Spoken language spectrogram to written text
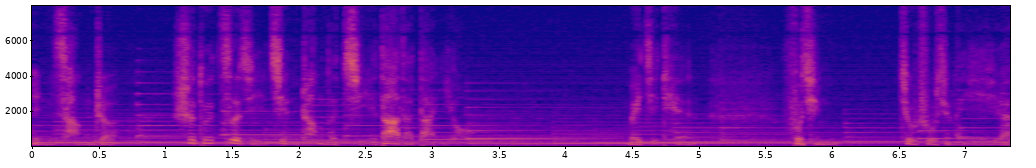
隐藏着是对自己健康的极大的担忧。没几天，父亲就住进了医院，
